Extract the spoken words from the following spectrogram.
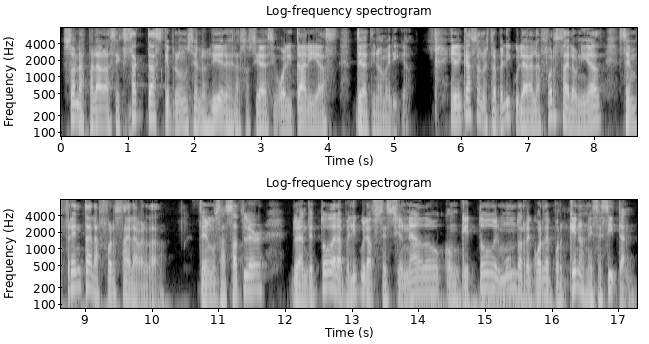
Son las palabras exactas que pronuncian los líderes de las sociedades igualitarias de Latinoamérica. En el caso de nuestra película, la fuerza de la unidad se enfrenta a la fuerza de la verdad. Tenemos a Sutler durante toda la película obsesionado con que todo el mundo recuerde por qué nos necesitan.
